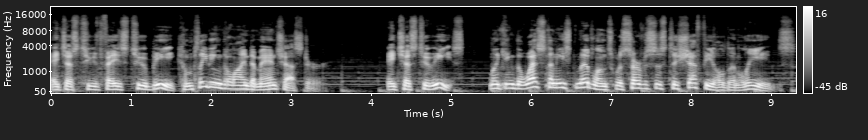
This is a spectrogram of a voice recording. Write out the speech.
HS2 Phase 2B, completing the line to Manchester, HS2 East, linking the West and East Midlands with services to Sheffield and Leeds.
